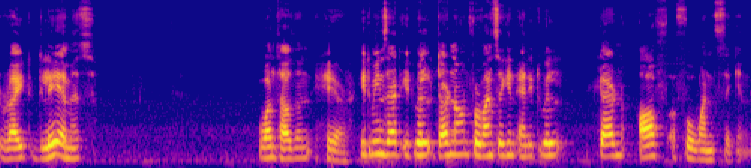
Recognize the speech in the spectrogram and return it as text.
write delay ms 1000 here. It means that it will turn on for one second and it will turn off for one second.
